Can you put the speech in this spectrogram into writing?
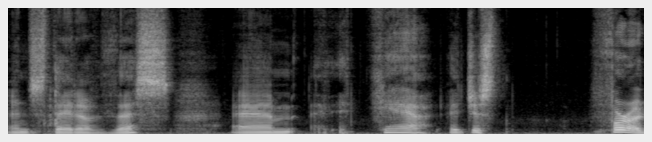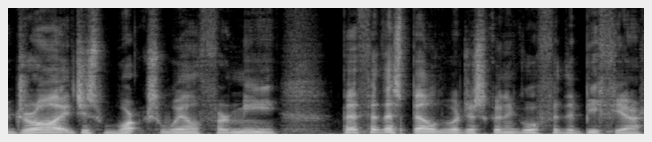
instead of this, um, it, yeah, it just, for a draw, it just works well for me. But for this build, we're just going to go for the beefier,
